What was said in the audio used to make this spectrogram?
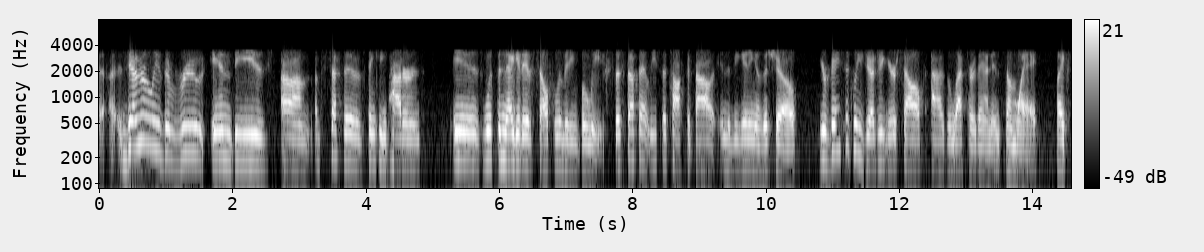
uh, generally the root in these um, obsessive thinking patterns is with the negative self-limiting beliefs, the stuff that Lisa talked about in the beginning of the show. You're basically judging yourself as lesser than in some way. Like,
